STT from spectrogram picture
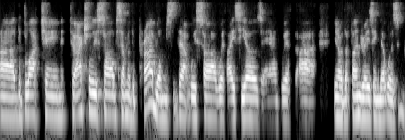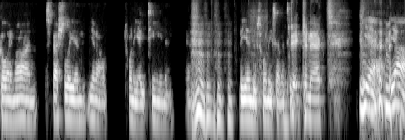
uh, the blockchain to actually solve some of the problems that we saw with ICOs and with uh, you know the fundraising that was going on, especially in you know 2018 and, and the end of 2017. BitConnect. yeah, yeah.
